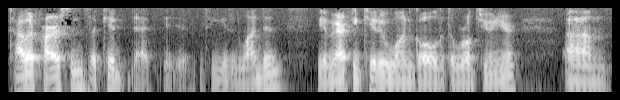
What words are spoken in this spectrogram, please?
Tyler Parsons the kid I think he's in London the American kid who won gold at the World Junior. Um,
